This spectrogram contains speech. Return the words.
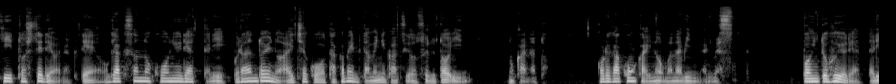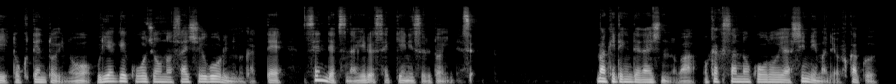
引としてではなくて、お客さんの購入であったり、ブランドへの愛着を高めるために活用するといいのかなと。これが今回の学びになります。ポイント付与であったり、特典というのを売上向上の最終ゴールに向かって線でつなげる設計にするといいんです。マーケティングで大事なのは、お客さんの行動や心理までを深く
